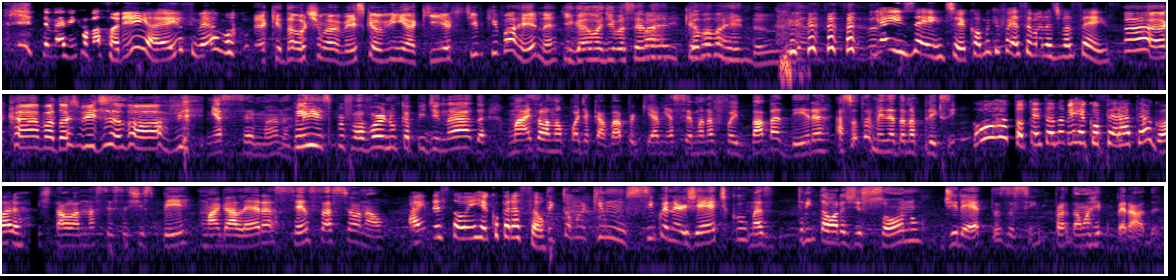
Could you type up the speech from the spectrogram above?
Você vai vir com a vassourinha? É isso mesmo? É que da última vez que eu vim aqui eu tive que varrer, né? Diga onde você vai, que eu vou varrendo. E aí, gente, como que foi a semana de vocês? Ah, acaba 2019. Minha semana. Please, por favor, nunca pedi nada. Mas ela não pode acabar porque a minha semana foi babadeira. A sua também, né, dona Prix? Porra, tô tentando me recuperar até agora. Estava lá na CCXP, uma galera sensacional. Ainda estou em recuperação. Tem que tomar aqui uns 5 energéticos, umas 30 horas de sono diretas, assim, para dar uma recuperada.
